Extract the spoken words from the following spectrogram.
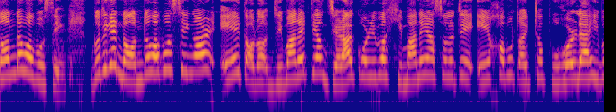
নন্দবাবু সিং। গতিকে নন্দবাবু সিঙৰ এই তদ যিমানে তেওঁক জেৰা কৰিব সিমানেই আচলতে এইসমূহ তথ্য পোহৰলৈ আহিব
